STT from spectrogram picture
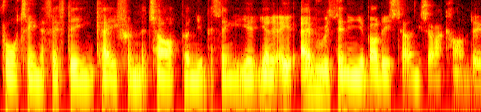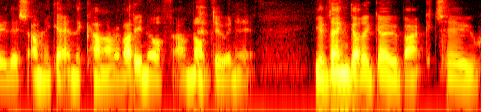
fourteen or fifteen k from the top, and you'd be thinking, you, you know, everything in your body's telling you, "I can't do this. I'm going to get in the car. I've had enough. I'm not doing it." You've then got to go back to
